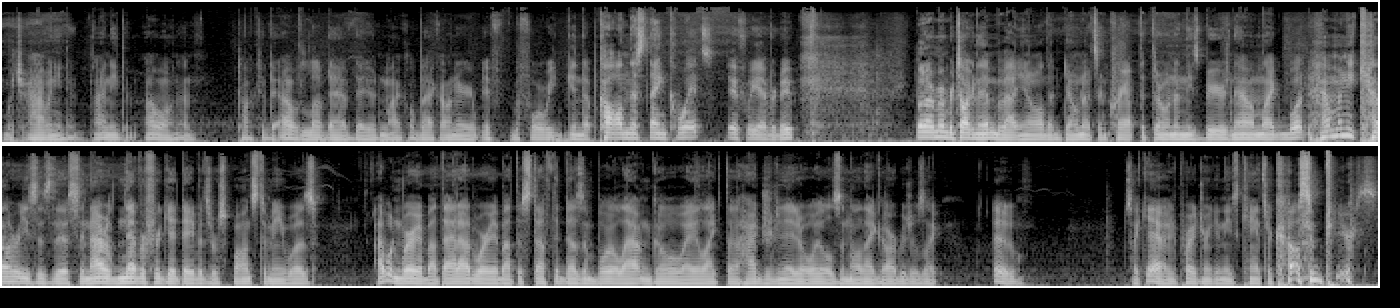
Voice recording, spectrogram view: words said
which I we need to. I need to. I want to talk to. Da- I would love to have David and Michael back on here if before we end up calling this thing quits, if we ever do. But I remember talking to them about you know all the donuts and crap they're throwing in these beers now. I'm like, what? How many calories is this? And I will never forget David's response to me was, I wouldn't worry about that. I'd worry about the stuff that doesn't boil out and go away, like the hydrogenated oils and all that garbage. I was like, oh. It's like, yeah, you're probably drinking these cancer causing beers.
